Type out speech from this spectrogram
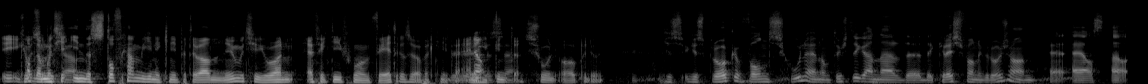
je- je- dan moet je ja. in de stof gaan beginnen knippen, terwijl nu moet je gewoon effectief gewoon veters overknippen. En je kunt de schoen open doen. Ges- gesproken van schoenen, en om terug te gaan naar de, de crash van Grosjean. Hij, hij als, ah,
